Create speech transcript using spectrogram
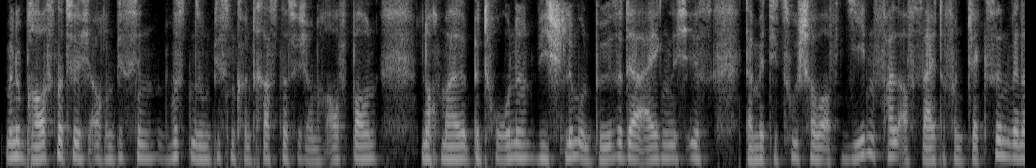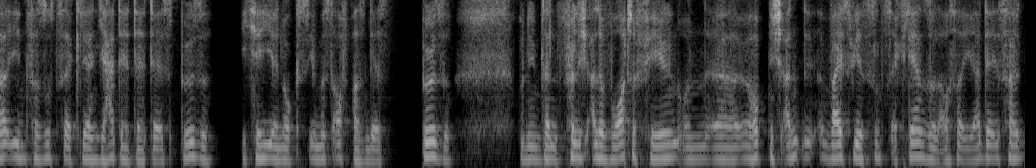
Ich meine, du brauchst natürlich auch ein bisschen, du musst so ein bisschen Kontrast natürlich auch noch aufbauen, nochmal betonen, wie schlimm und böse der eigentlich ist, damit die Zuschauer auf jeden Fall auf Seite von Jackson, wenn er ihnen versucht zu erklären, ja, der, der, der ist böse. Ich hier, ihr Nox, ihr müsst aufpassen, der ist böse. Und ihm dann völlig alle Worte fehlen und äh, überhaupt nicht an, weiß, wie es sonst erklären soll, außer ja, der ist halt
